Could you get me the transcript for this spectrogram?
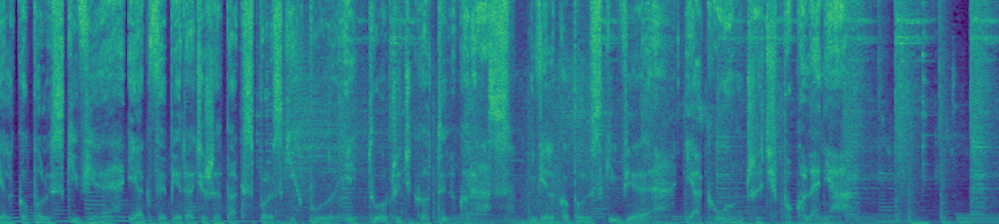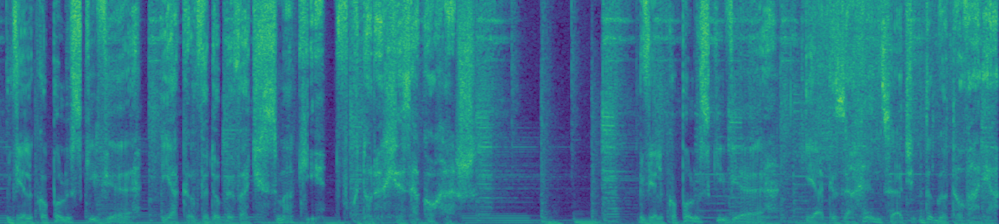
Wielkopolski wie, jak wybierać rzepak z polskich pól i tłoczyć go tylko raz. Wielkopolski wie, jak łączyć pokolenia. Wielkopolski wie, jak wydobywać smaki, w których się zakochasz. Wielkopolski wie, jak zachęcać do gotowania.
